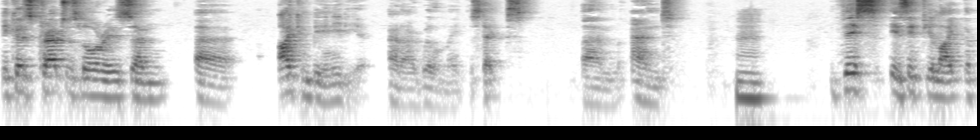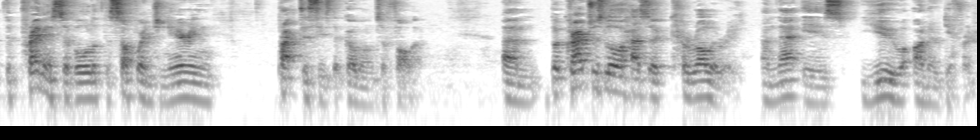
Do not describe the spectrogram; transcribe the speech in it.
because Croucher's law is um, uh, I can be an idiot and I will make mistakes, um, and mm. this is, if you like, the, the premise of all of the software engineering practices that go on to follow. Um, but Croucher's law has a corollary, and that is you are no different.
